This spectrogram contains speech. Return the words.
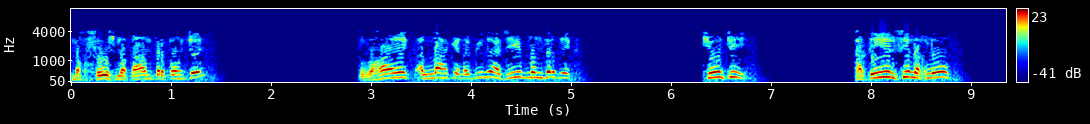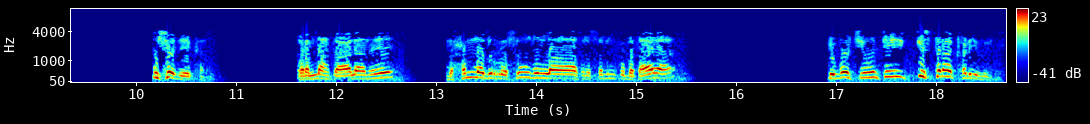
مخصوص مقام پر پہنچے، تو وہاں ایک اللہ کے نبی نے عجیب منظر دیکھا۔ کیونکہ حقیر سی مخلوق اسے دیکھا۔ اور اللہ تعالی نے محمد الرسول اللہ صلی اللہ علیہ وسلم کو بتایا کہ وہ چونٹی کس طرح کھڑی ہوئی تھی۔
